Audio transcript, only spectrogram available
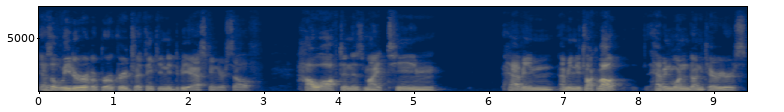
as a leader of a brokerage, I think you need to be asking yourself, how often is my team having? I mean, you talk about having one and done carriers.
